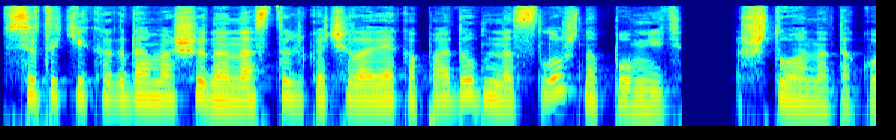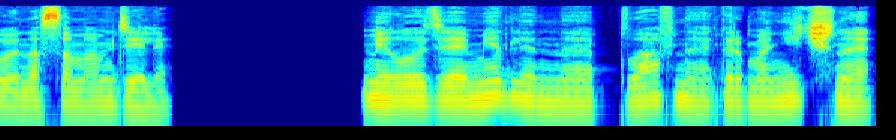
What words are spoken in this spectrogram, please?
все таки когда машина настолько человекоподобна, сложно помнить, что она такое на самом деле. Мелодия медленная, плавная, гармоничная.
